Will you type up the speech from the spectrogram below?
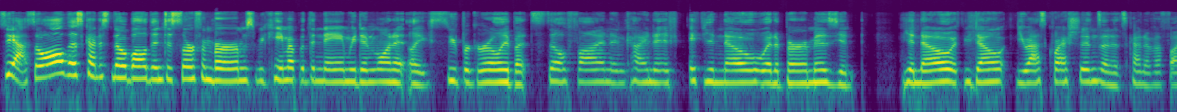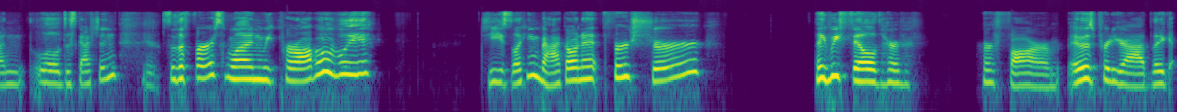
So yeah, so all this kind of snowballed into SurfinBerms. We came up with the name. We didn't want it like super girly, but still fun and kind of if, if you know what a berm is, you you know. If you don't, you ask questions and it's kind of a fun little discussion. Yeah. So the first one we probably geez, looking back on it, for sure. Like we filled her her farm. It was pretty rad. Like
